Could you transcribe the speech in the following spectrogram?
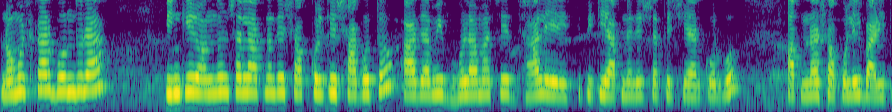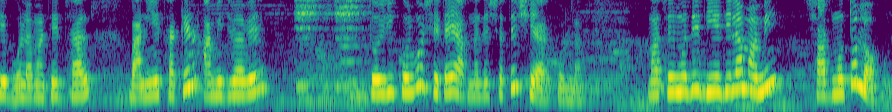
নমস্কার বন্ধুরা, পিঙ্কি রন্ধনশালা আপনাদের সকলকে স্বাগত। আজ আমি ভোলা মাছের ঝাল, এই রেসিপিটি আপনাদের সাথে শেয়ার করব। আপনারা সকলেই বাড়িতে ভোলা মাছের ঝাল বানিয়ে থাকেন। আমি যেভাবে তৈরি করব সেটাই আপনাদের সাথে শেয়ার করলাম। মাছের মধ্যে দিয়ে দিলাম আমি স্বাদ মতো লবণ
